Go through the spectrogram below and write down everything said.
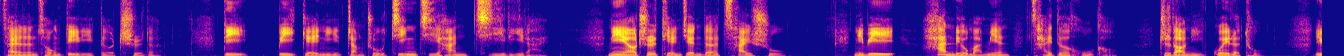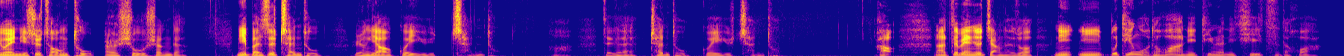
才能从地里得吃的。地必给你长出荆棘和棘藜来。”你也要吃田间的菜蔬，你必汗流满面才得糊口，直到你归了土，因为你是从土而出生的，你本是尘土，仍要归于尘土。啊，这个尘土归于尘土。好，那这边就讲了说，你你不听我的话，你听了你妻子的话，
